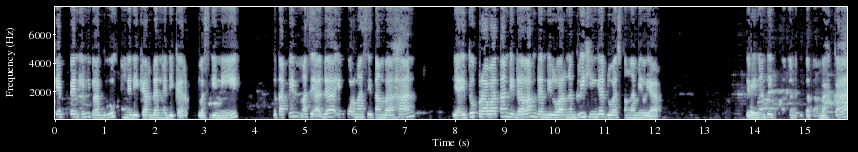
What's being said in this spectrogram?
campaign ini bagus yang Medicare dan Medicare Plus ini. Tetapi masih ada informasi tambahan yaitu perawatan di dalam dan di luar negeri hingga dua setengah miliar. Jadi nanti akan kita tambahkan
